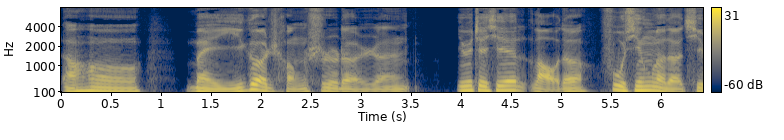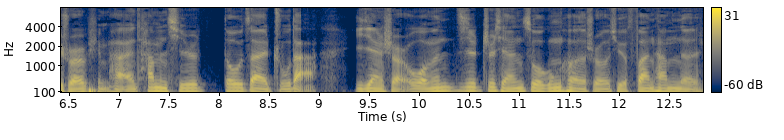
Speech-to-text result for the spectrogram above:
然后每一个城市的人，因为这些老的复兴了的汽水品牌，他们其实都在主打一件事儿。我们之之前做功课的时候去翻他们的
